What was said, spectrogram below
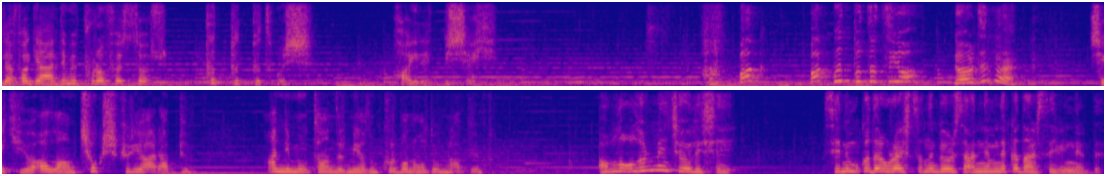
Lafa geldi mi profesör? Pıt pıt pıtmış. Hayret bir şey. Bak bak pıt pıt atıyor. Gördün mü? Çekiyor Allah'ım çok şükür ya Rabbim. Annemi utandırmayalım kurban olduğum Rabbim. Abla olur mu hiç öyle şey? Senin bu kadar uğraştığını görse annem ne kadar sevinirdi.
